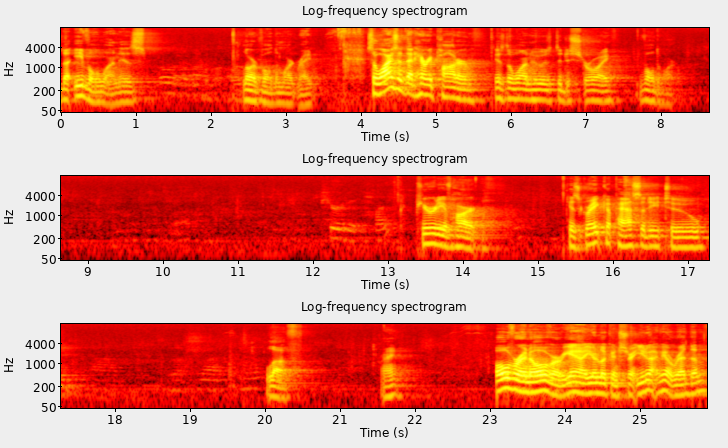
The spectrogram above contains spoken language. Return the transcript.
the evil one is Lord Voldemort, right? So why is it that Harry Potter is the one who is to destroy Voldemort? purity of heart, Purity of heart. his great capacity to love, right? Over and over, yeah, you're looking straight. You, don't, have you read them?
